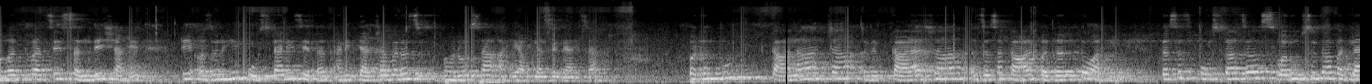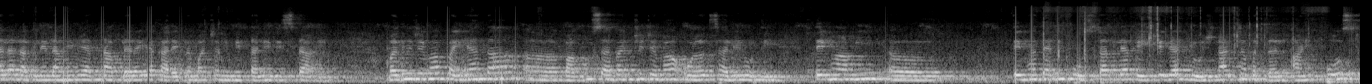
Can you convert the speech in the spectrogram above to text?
महत्त्वाचे संदेश आहेत ते अजूनही पोस्टानेच येतात आणि त्याच्यावरच भरोसा आहे आपल्या सगळ्यांचा. परंतु काळाच्या काळाच्या जसा काळ बदलतो आहे तसंच पोस्टाचं स्वरूपसुद्धा बदलायला लागलेलं आहे हे आता आपल्याला या कार्यक्रमाच्या निमित्ताने दिसतं आहे. मध्ये जेव्हा पहिल्यांदा बाबूसाहेबांची बापूसाहेबांची जेव्हा ओळख झाली होती तेव्हा आम्ही तेव्हा त्यांनी पोस्टातल्या वेगवेगळ्या योजनांच्याबद्दल आणि पोस्ट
